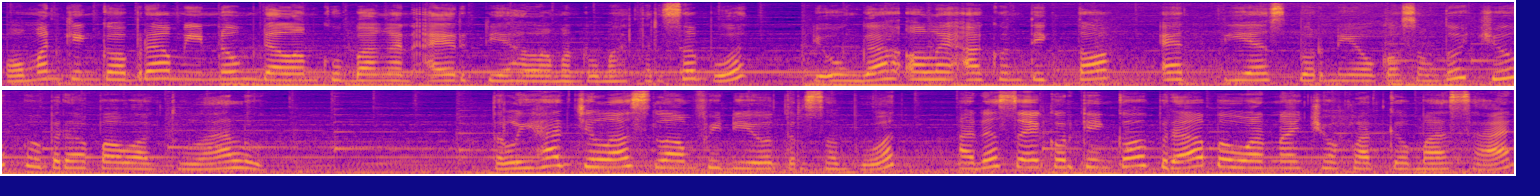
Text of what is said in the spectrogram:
Momen King Cobra minum dalam kubangan air di halaman rumah tersebut diunggah oleh akun TikTok @biasborneo07 beberapa waktu lalu. Terlihat jelas dalam video tersebut, ada seekor King Cobra berwarna coklat kemasan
